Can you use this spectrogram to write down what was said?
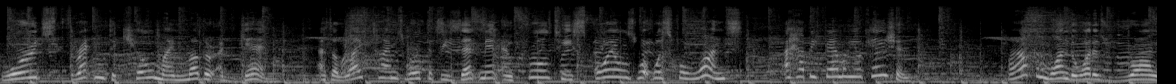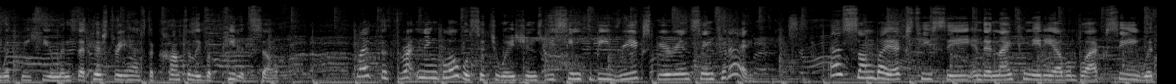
words threatened to kill my mother again, as a lifetime's worth of resentment and cruelty spoils what was for once a happy family occasion. I often wonder what is wrong with we humans that history has to constantly repeat itself. Like the threatening global situations we seem to be re experiencing today. As sung by XTC in their 1980 album Black Sea with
